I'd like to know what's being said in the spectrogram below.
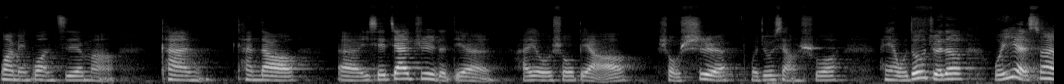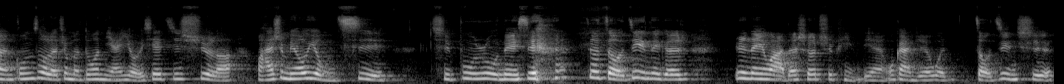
外面逛街嘛，看看到呃一些家具的店，还有手表、首饰，我就想说。哎呀，我都觉得我也算工作了这么多年，有一些积蓄了，我还是没有勇气去步入那些，就走进那个日内瓦的奢侈品店。我感觉我走进去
